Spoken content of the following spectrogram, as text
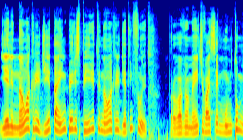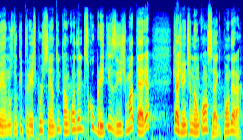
E ele não acredita em perispírito e não acredita em fluido. Provavelmente vai ser muito menos do que 3%, então, quando ele descobrir que existe matéria que a gente não consegue ponderar,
